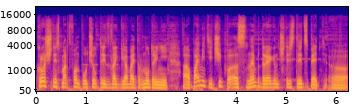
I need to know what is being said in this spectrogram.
Крошечный смартфон получил 32 гигабайта внутренней а, памяти и чип э, Snapdragon 435. Э,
